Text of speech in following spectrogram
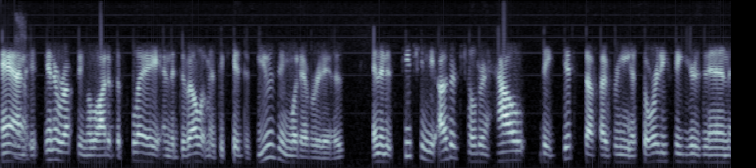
And yeah. it's interrupting a lot of the play and the development the kids is using whatever it is. And then it's teaching the other children how they get stuff by bringing authority figures in,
